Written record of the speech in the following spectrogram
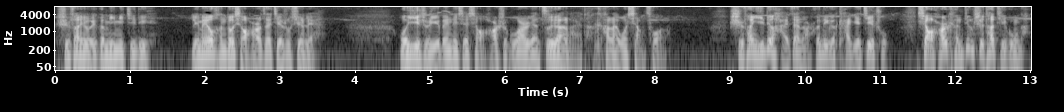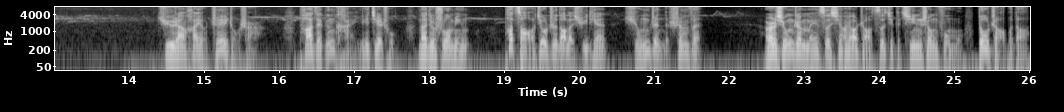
史帆有一个秘密基地。里面有很多小孩在接受训练，我一直以为那些小孩是孤儿院自愿来的，看来我想错了。史帆一定还在那儿和那个凯爷接触，小孩肯定是他提供的。居然还有这种事儿，他在跟凯爷接触，那就说明他早就知道了徐天、熊振的身份，而熊振每次想要找自己的亲生父母都找不到，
